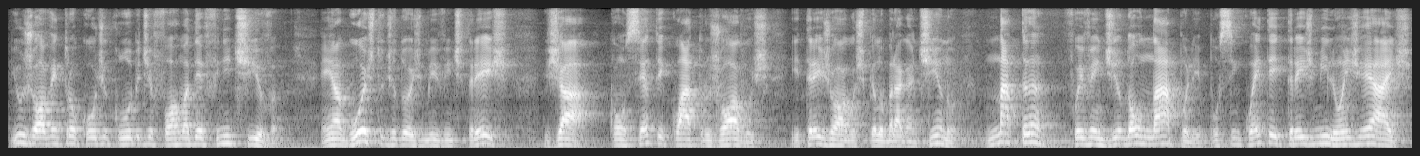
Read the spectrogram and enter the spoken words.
e o jovem trocou de clube de forma definitiva. Em agosto de 2023, já com 104 jogos e 3 jogos pelo Bragantino, Natan foi vendido ao Napoli por 53 milhões de reais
